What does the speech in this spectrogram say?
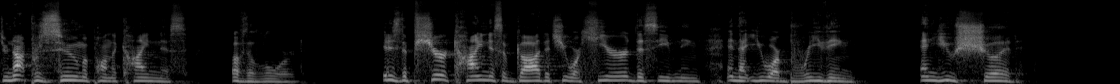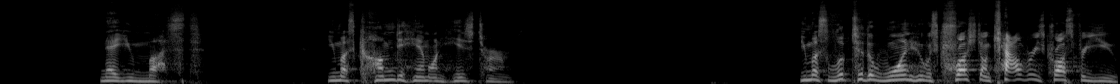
Do not presume upon the kindness of the Lord. It is the pure kindness of God that you are here this evening and that you are breathing, and you should. Nay, you must. You must come to Him on His terms. You must look to the one who was crushed on Calvary's cross for you.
